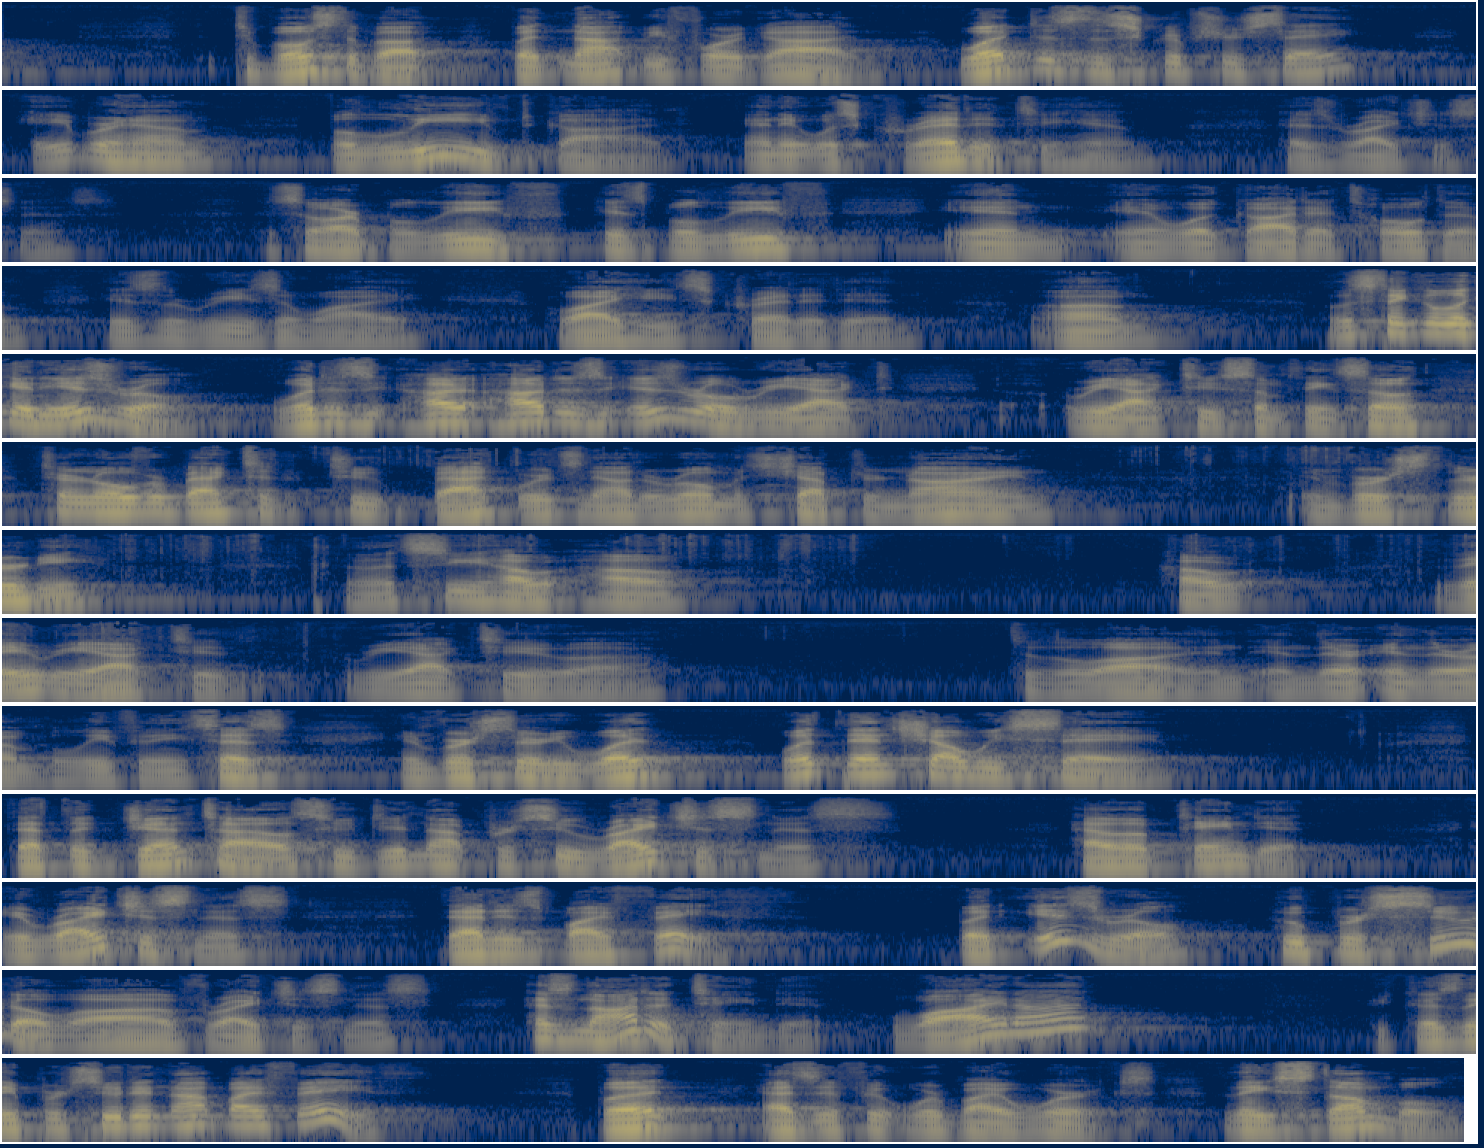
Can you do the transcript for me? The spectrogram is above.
to boast about, but not before God. What does the scripture say? Abraham believed God, and it was credited to him as righteousness. And so our belief, his belief in, in what God had told him, is the reason why, why he's credited. Um, let's take a look at Israel. What is, how, how does Israel react react to something. So turn over back to, to backwards now to Romans chapter 9 in verse 30. And let's see how, how, how they react to, react to, uh, to the law and, and their, in their unbelief. And he says in verse 30, what, what then shall we say? That the Gentiles who did not pursue righteousness have obtained it, a righteousness that is by faith. But Israel, who pursued a law of righteousness, has not attained it. Why not? Because they pursued it not by faith, but as if it were by works. They stumbled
